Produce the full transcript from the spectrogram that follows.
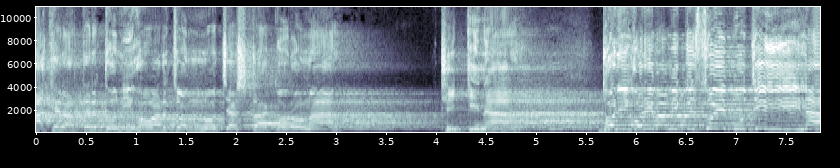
আখেরাতের ধনী হওয়ার জন্য চেষ্টা করো না। ঠিক কিনা ধনী গরিব আমি কিছুই বুঝি না।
